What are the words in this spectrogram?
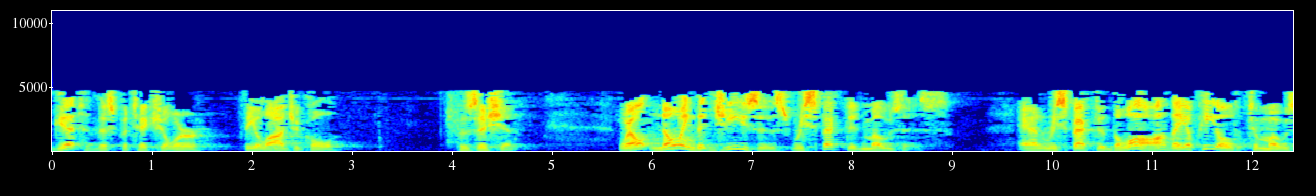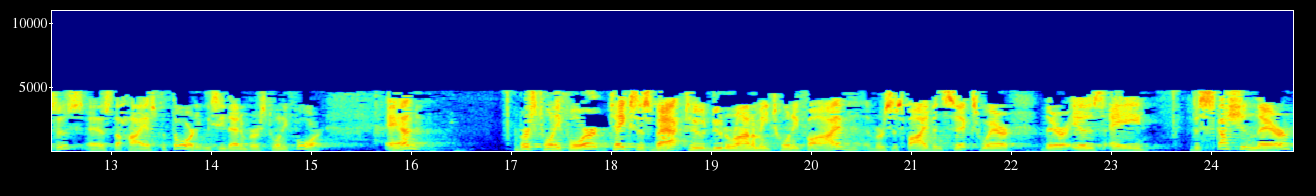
get this particular theological position? Well, knowing that Jesus respected Moses and respected the law, they appealed to Moses as the highest authority. We see that in verse 24. And verse 24 takes us back to Deuteronomy 25, verses 5 and 6, where there is a discussion there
